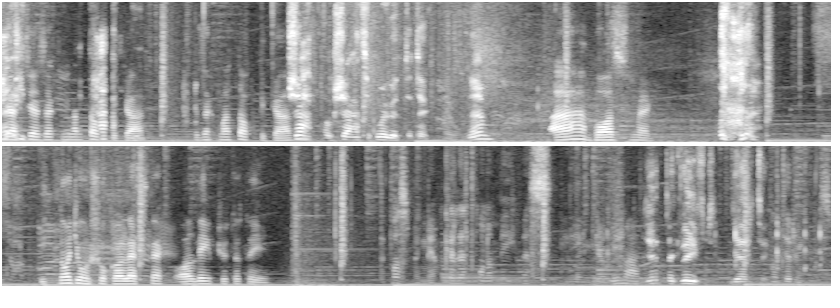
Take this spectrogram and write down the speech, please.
Geci, ezek már taktikák. Ezek már taktikák. Srácok, srácok, mögöttetek. Nem? Á, bazd meg. Itt nagyon sokan lesznek a lépcső tetején. Imád. Gyertek lift, gyertek. Na gyerünk, basz.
